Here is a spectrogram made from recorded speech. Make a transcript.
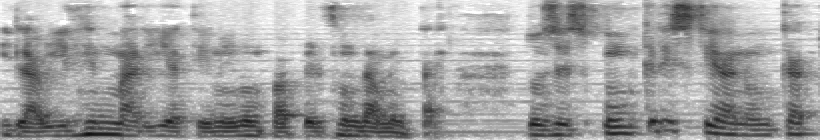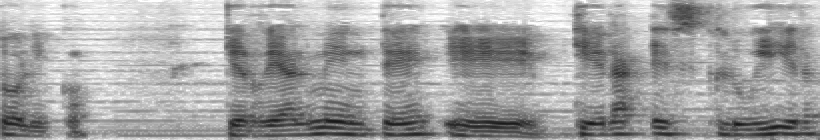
y la Virgen María tienen un papel fundamental. Entonces, un cristiano, un católico, que realmente eh, quiera excluir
